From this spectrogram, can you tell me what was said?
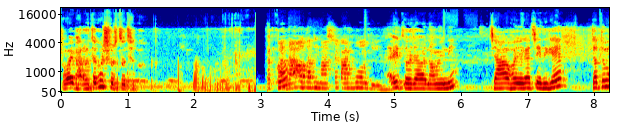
সবাই ভালো থাকো সুস্থ থেকো। এই তো যাওয়া নামাইনি চা হয়ে গেছে এদিকে। যা তুমি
